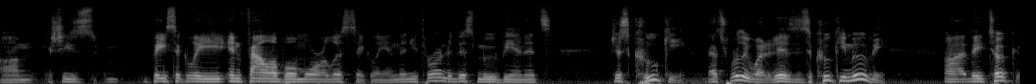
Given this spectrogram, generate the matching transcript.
Um, she's basically infallible moralistically, and then you throw into this movie, and it's just kooky. That's really what it is. It's a kooky movie. Uh, they took,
